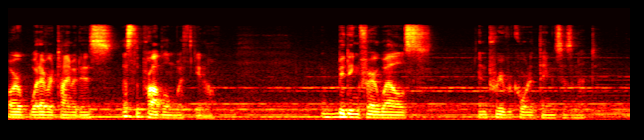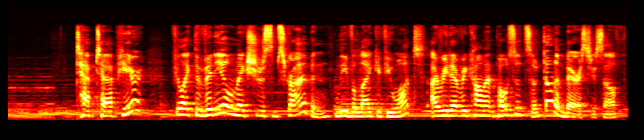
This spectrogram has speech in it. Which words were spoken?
Or whatever time it is. That's the problem with, you know, bidding farewells and pre-recorded things, isn't it? Tap tap here. If you like the video, make sure to subscribe and leave a like if you want. I read every comment posted, so don't embarrass yourself.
